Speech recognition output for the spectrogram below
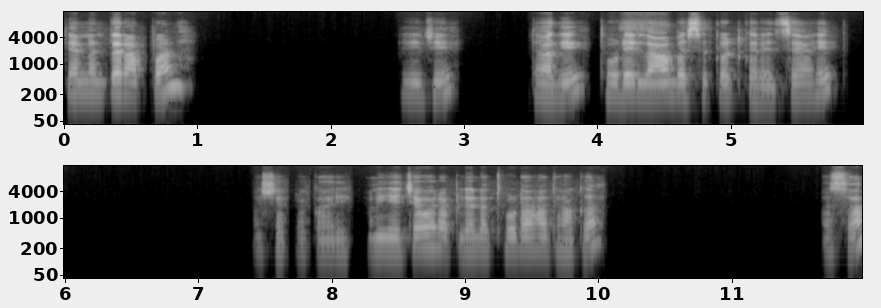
त्यानंतर आपण हे जे धागे थोडे लांब असे कट करायचे आहेत. अशा प्रकारे. आणि याच्यावर आपल्याला थोडा हा धागा असा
